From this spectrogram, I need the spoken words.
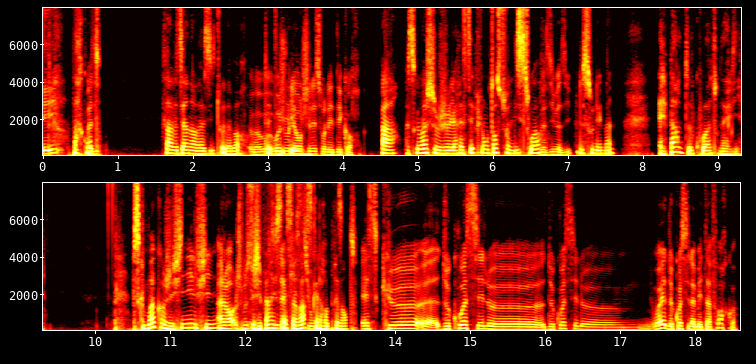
Et Par contre. Enfin, non, vas-y, toi d'abord. euh, bah, moi, je voulais enchaîner sur les décors. Ah, parce que moi, je, je vais rester plus longtemps sur l'histoire Vas-y, vas-y. de Suleiman. Elle parle de quoi, à ton avis? Parce que moi, quand j'ai fini le film, Alors, je me suis j'ai pas réussi à savoir question. ce qu'elle représente. Est-ce que euh, de quoi c'est le de quoi c'est le ouais de quoi c'est la métaphore quoi?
